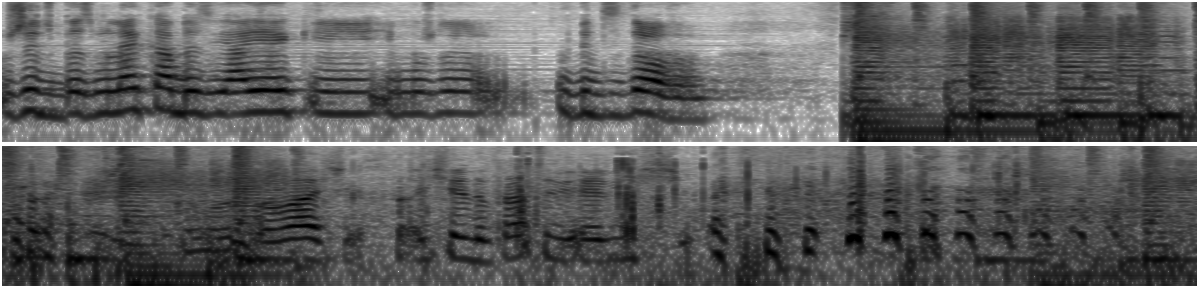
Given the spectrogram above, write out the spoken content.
żyć bez mleka, bez jajek i, i można być zdrowym. Kurwa macie, dzisiaj do pracy miałem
